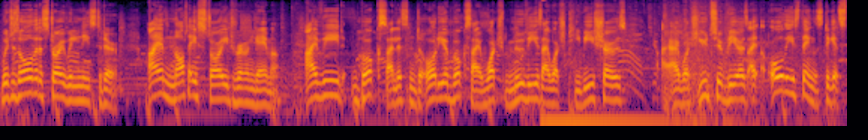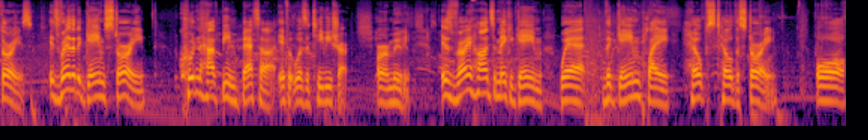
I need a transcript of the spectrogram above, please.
which is all that a story really needs to do. I am not a story driven gamer. I read books, I listen to audiobooks, I watch movies, I watch TV shows, I, I watch YouTube videos, I, all these things to get stories. It's rare that a game story couldn't have been better if it was a TV show or a movie. It's very hard to make a game where the gameplay helps tell the story, or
